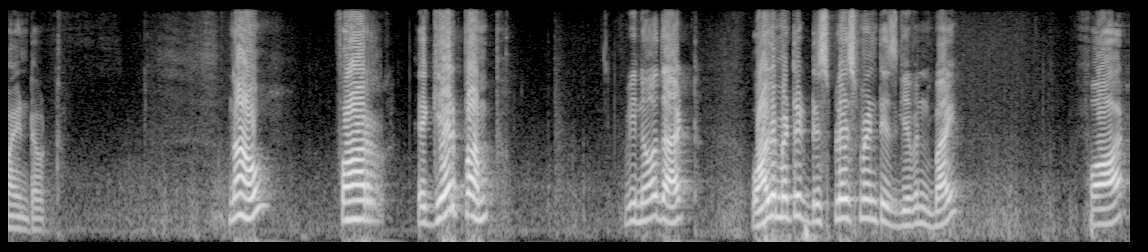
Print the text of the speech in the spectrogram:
find out. Now, for a gear pump, we know that volumetric displacement is given by for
